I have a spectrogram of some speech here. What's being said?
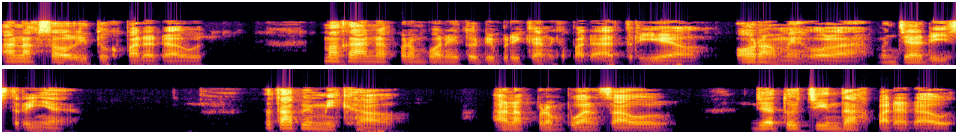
anak Saul itu kepada Daud, maka anak perempuan itu diberikan kepada Adriel, orang Mehola, menjadi istrinya. Tetapi Michal, anak perempuan Saul, jatuh cinta kepada Daud.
